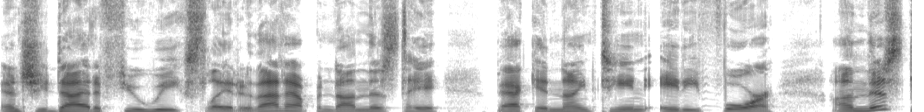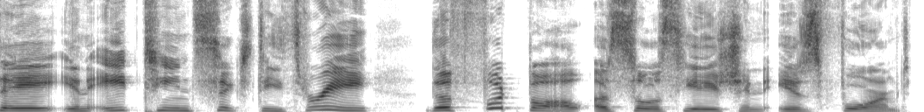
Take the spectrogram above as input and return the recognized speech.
and she died a few weeks later. That happened on this day back in 1984. On this day in 1863, the Football Association is formed.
